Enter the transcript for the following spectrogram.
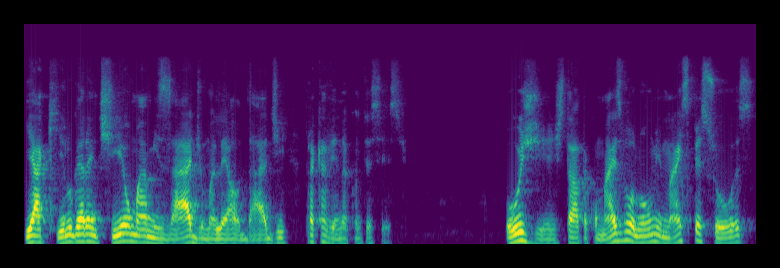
e aquilo garantia uma amizade, uma lealdade para que a venda acontecesse. Hoje, a gente trata com mais volume, mais pessoas,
